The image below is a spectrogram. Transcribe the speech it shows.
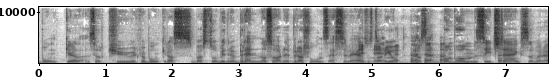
bunkere. Det er så kult med bunker. ass Bare stå, Begynner å brenne, og så har de operasjons-SV-en som står og jobber, og ser bom, bom, siege tanks, og bare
